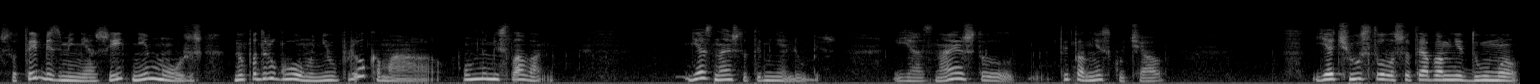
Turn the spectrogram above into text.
что ты без меня жить не можешь. Но по-другому, не упреком, а умными словами. Я знаю, что ты меня любишь. Я знаю, что ты по мне скучал. Я чувствовала, что ты обо мне думал.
